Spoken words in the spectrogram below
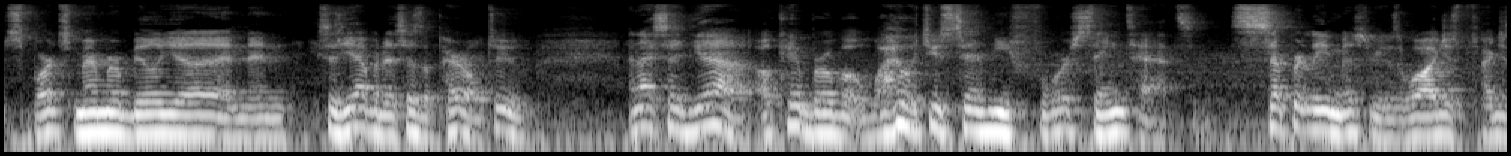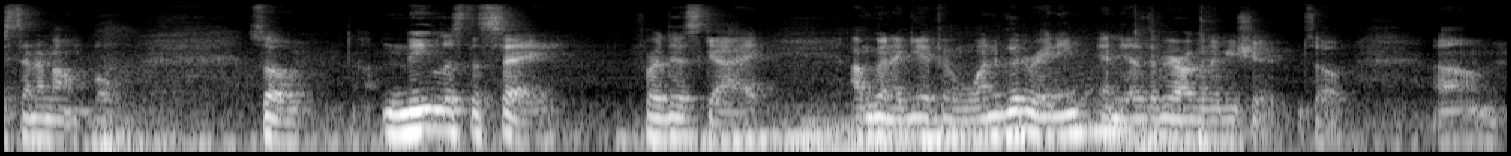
sports memorabilia. And then he says, yeah, but it says apparel too. And I said, yeah, okay, bro, but why would you send me four Saints hats separately mystery? Because, well, I just, I just sent them out in bulk. So, needless to say, for this guy, I'm going to give him one good rating and the other we are to be shit. So, um,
